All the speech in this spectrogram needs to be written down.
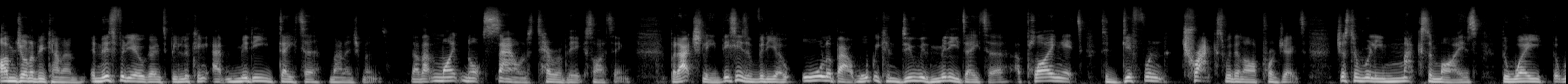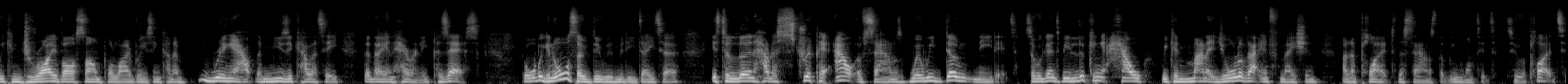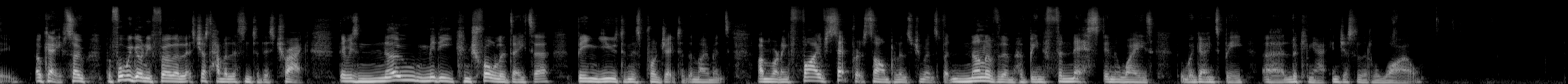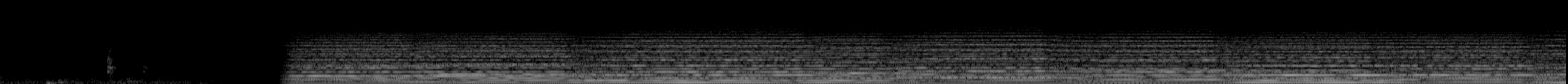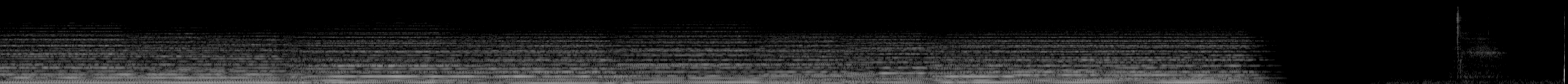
I'm Jono Buchanan. In this video, we're going to be looking at MIDI data management. Now that might not sound terribly exciting, but actually this is a video all about what we can do with MIDI data, applying it to different tracks within our project, just to really maximize the way that we can drive our sample libraries and kind of wring out the musicality that they inherently possess. But what we can also do with MIDI data is to learn how to strip it out of sounds where we don't need it. So we're going to be looking at how we can manage all of that information and apply it to the sounds that we want it to apply it to. Okay, so before we go any further, let's just have a listen to this track. There is no MIDI controller data being used in this project at the moment. I'm running five separate sample instruments, but none of them have been finessed in the ways that we're going to be uh, looking at in just a little while.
